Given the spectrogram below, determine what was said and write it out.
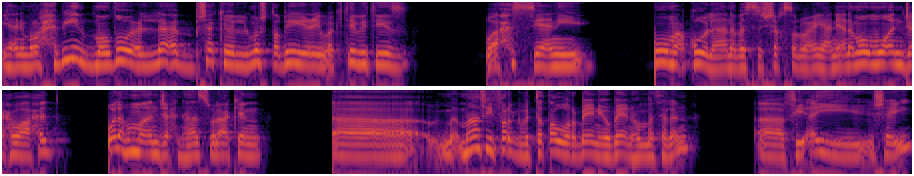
يعني مرحبين بموضوع اللعب بشكل مش طبيعي واكتيفيتيز وأحس يعني مو معقولة أنا بس الشخص الوعي يعني أنا مو مو أنجح واحد ولا هم أنجح ناس ولكن آه ما في فرق بالتطور بيني وبينهم مثلا آه في أي شيء.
